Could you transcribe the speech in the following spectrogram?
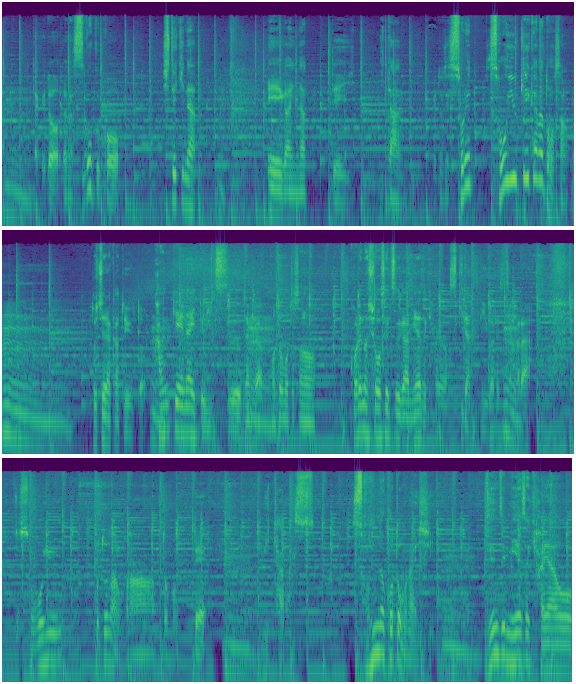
たうんうんんだけどだからすごくこう詩的な映画になっていたんだけどでそれそういう系かなと思ってたの。うんうんどちらかというとうん。関係ないと言いつつ、なんかうん。もともとそのこれの小説が宮崎駿が好きだって言われてたから、じゃあそういうことなのかなと思って見たらそそんなこともないし全然宮崎駿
